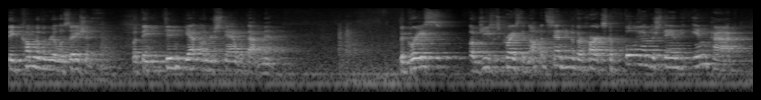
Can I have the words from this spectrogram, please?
They'd come to the realization, but they didn't yet understand what that meant. The grace of Jesus Christ had not been sent into their hearts to fully understand the impact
